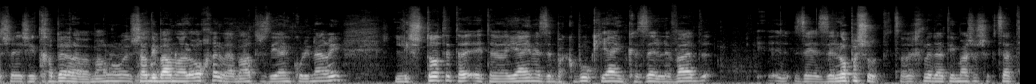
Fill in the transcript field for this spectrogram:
ש... שיתחבר אליו. אמרנו, ישר. דיברנו על אוכל, ואמרת שזה יין קולינרי. לשתות את, ה... את היין הזה, בקבוק יין כזה לבד, זה, זה לא פשוט. צריך לדעתי משהו שקצת...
